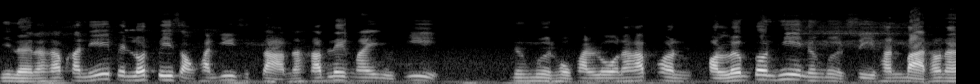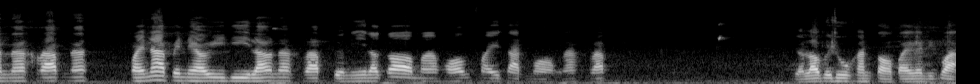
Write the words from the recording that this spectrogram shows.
นี่เลยนะครับคันนี้เป็นรถปี 2023 นะครับ เลขไม่อยู่ที่ 16,000 โลนะครับ ผ่อนผ่อนเริ่มต้นที่ 14,000 บาทเท่านั้นนะครับนะ ไฟหน้าเป็น LED แล้วนะครับ ตัวนี้แล้วก็มาพร้อมไฟตัดหมอกนะครับ ดี๋ยวเราไปดูคันต่อไปกันดีกว่า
